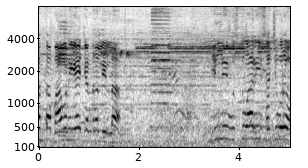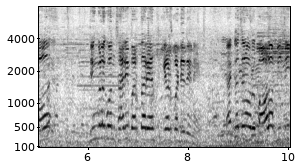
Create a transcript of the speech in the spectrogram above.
ಅಂತಕ್ಕಂಥ ಭಾವನೆಯೇ ಜನರಲ್ಲಿ ಇಲ್ಲ. ಇಲ್ಲಿ ಉಸ್ತುವಾರಿ ಸಚಿವರು ತಿಂಗಳಿಗೊಂದು ಸಾರಿ ಬರ್ತಾರೆ ಅಂತ ಕೇಳ್ಕೊಂಡಿದ್ದೀನಿ ಯಾಕಂದ್ರೆ ಅವರು ಬಹಳ ಬಿಸಿ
